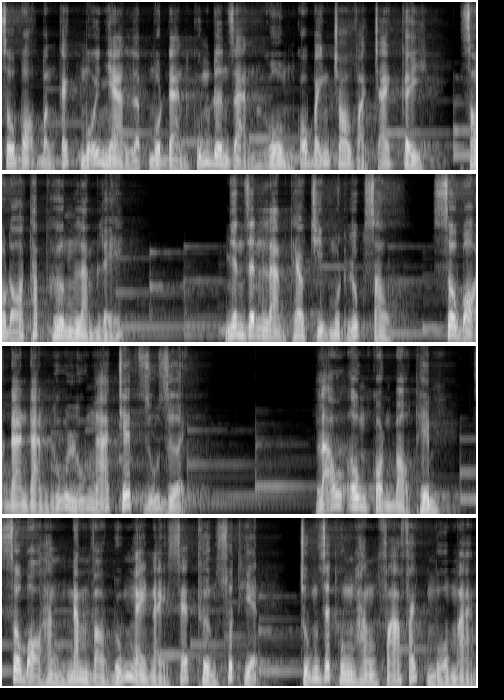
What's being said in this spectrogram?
sâu bọ bằng cách mỗi nhà lập một đàn cúng đơn giản gồm có bánh cho và trái cây, sau đó thắp hương làm lễ. Nhân dân làm theo chỉ một lúc sau, sâu bọ đàn đàn lũ lũ ngá chết rú rượi. Lão ông còn bảo thêm, sâu bọ hàng năm vào đúng ngày này sẽ thường xuất hiện, chúng rất hung hăng phá phách mùa màng.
